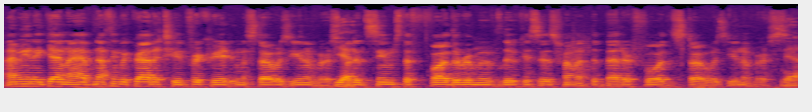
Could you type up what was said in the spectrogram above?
I mean, again, I have nothing but gratitude for creating the Star Wars universe, Yeah. but it seems the farther removed Lucas is from it, the better for the Star Wars universe. Yeah.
